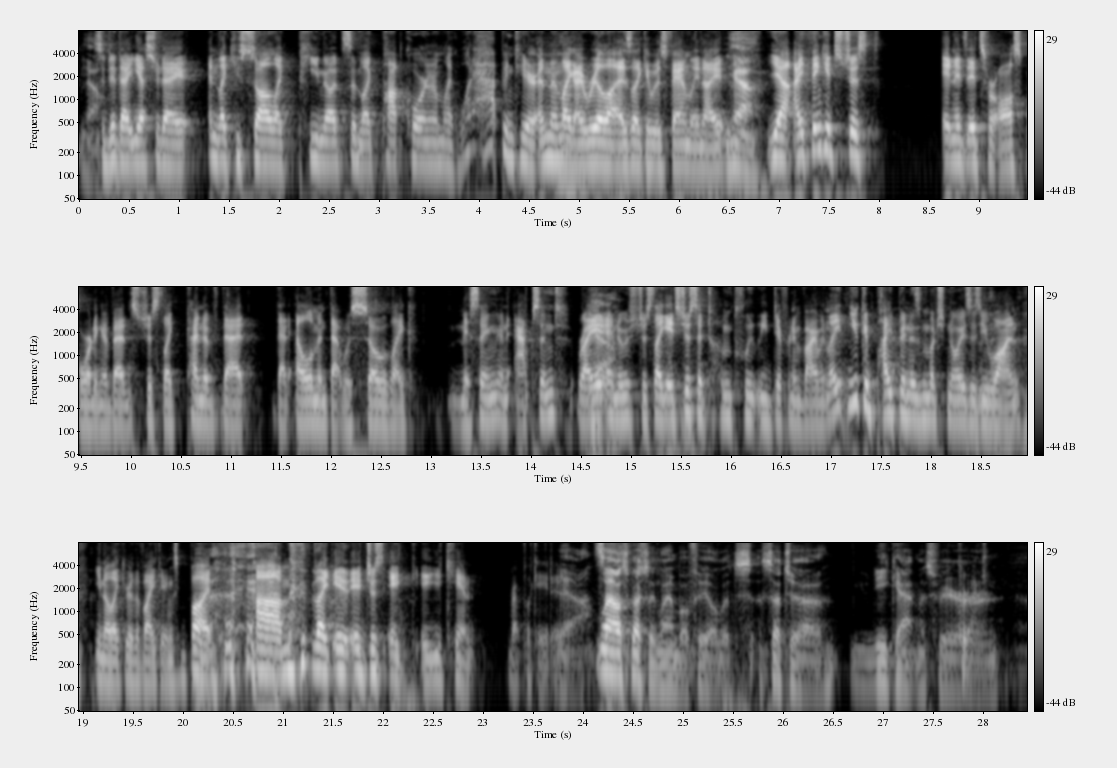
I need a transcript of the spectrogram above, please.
Yeah. So did that yesterday, and like you saw like peanuts and like popcorn, and I'm like, what happened here? And then like I realized like it was family night. Yeah. yeah. I think it's just, and it's it's for all sporting events, just like kind of that that element that was so like missing and absent, right? Yeah. And it was just like it's just a completely different environment. Like you could pipe in as much noise as you want, you know, like you're the Vikings, but um, like it, it just it, it, you can't replicate it. Yeah. well, especially Lambeau Field. It's such a unique atmosphere. Correct. And, uh,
